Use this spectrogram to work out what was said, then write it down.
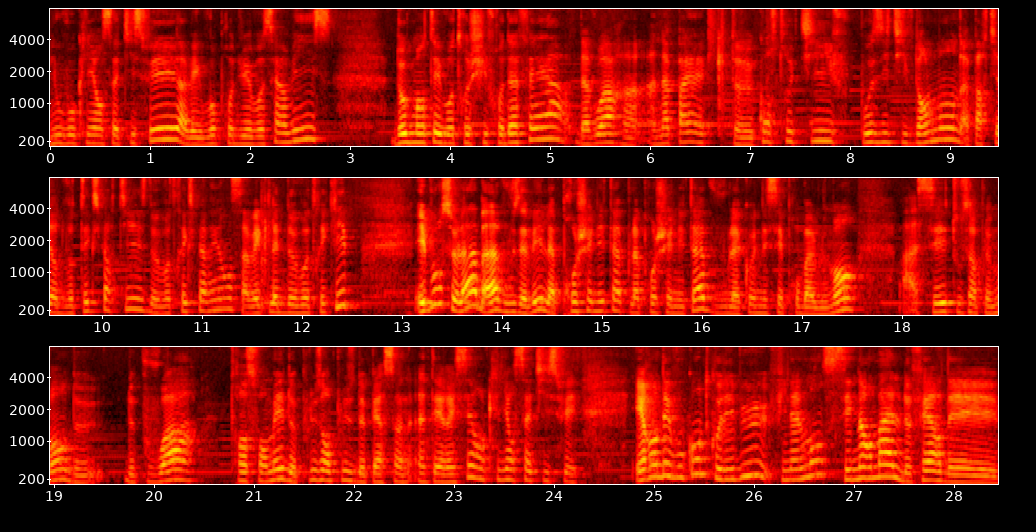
nouveaux clients satisfaits avec vos produits et vos services, d'augmenter votre chiffre d'affaires, d'avoir un, impact constructif, positif dans le monde à partir de votre expertise, de votre expérience, avec l'aide de votre équipe. Et pour cela, bah, vous avez la prochaine étape. La prochaine étape, vous la connaissez probablement, bah, c'est tout simplement de pouvoir transformer de plus en plus de personnes intéressées en clients satisfaits. Et rendez-vous compte qu'au début, finalement, c'est normal de faire des,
